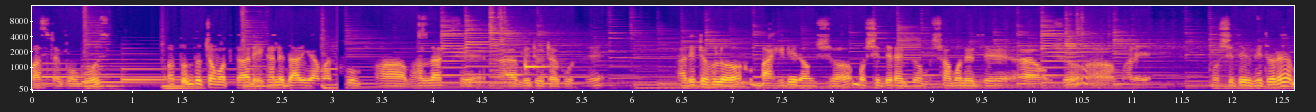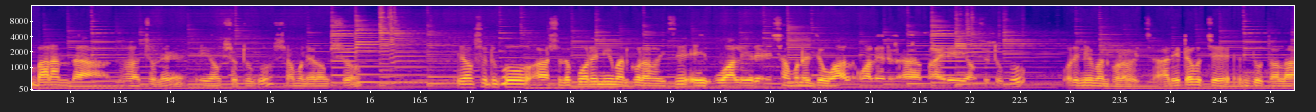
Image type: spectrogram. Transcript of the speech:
পাঁচটা গম্বুজ। অত্যন্ত চমৎকার। এখানে দাঁড়িয়ে আমার খুব ভালো লাগছে ভিডিওটা করতে। আর এটা হলো বাহিরের অংশ, মসজিদের একদম সামনের যে অংশ মানে মসজিদের ভিতরে বারান্দা ধরা চলে এই অংশটুকু, সামনের অংশ। এই অংশটুকু আসলে পরে নির্মাণ করা হয়েছে, এই ওয়ালের সামনের যে ওয়াল, ওয়ালের বাইরে এই অংশটুকু পরে নির্মাণ করা হয়েছে। আর এটা হচ্ছে দোতলা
